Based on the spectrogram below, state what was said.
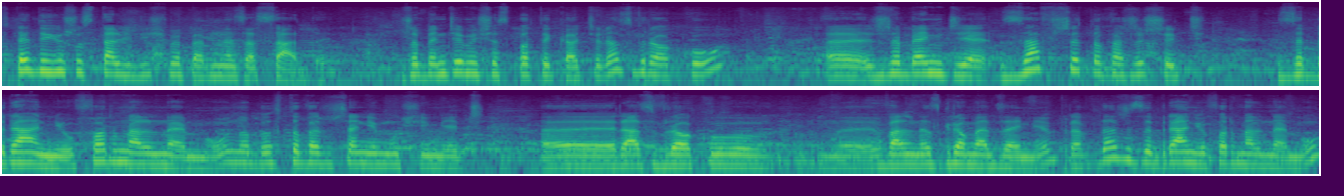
wtedy już ustaliliśmy pewne zasady, że będziemy się spotykać raz w roku, e, że będzie zawsze towarzyszyć zebraniu formalnemu, no bo stowarzyszenie musi mieć raz w roku walne zgromadzenie, prawda, że zebraniu formalnemu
